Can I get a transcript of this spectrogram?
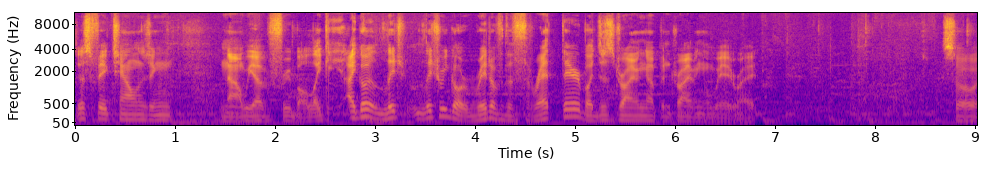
Just fake challenging. Now we have a free ball. Like, I got literally got rid of the threat there by just driving up and driving away, right? So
